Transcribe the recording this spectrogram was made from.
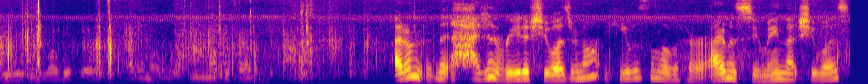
he was in love with her. I don't know. Was he in love with? I don't. I didn't read if she was or not. He was in love with her. I'm assuming that she was,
